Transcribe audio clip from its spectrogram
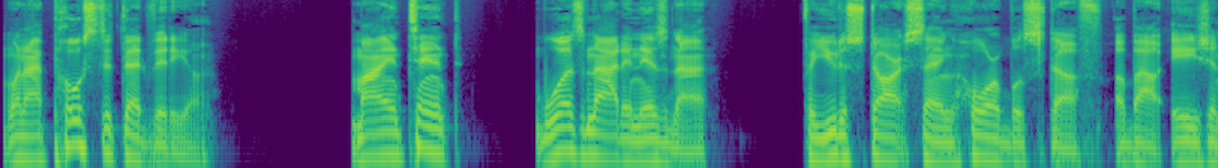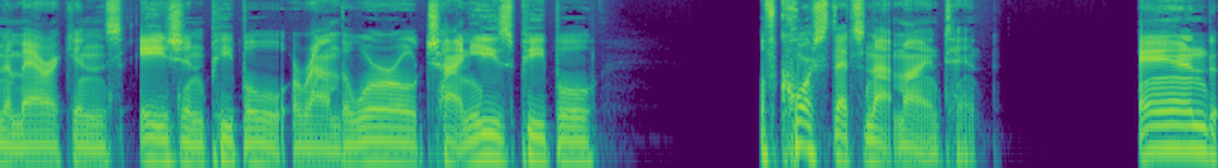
When I posted that video, my intent was not and is not for you to start saying horrible stuff about Asian Americans, Asian people around the world, Chinese people. Of course, that's not my intent. And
